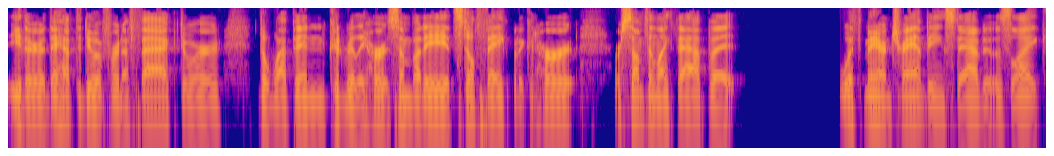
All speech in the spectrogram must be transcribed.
either they have to do it for an effect or the weapon could really hurt somebody. It's still fake, but it could hurt or something like that. But with Meryn Trant being stabbed, it was like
